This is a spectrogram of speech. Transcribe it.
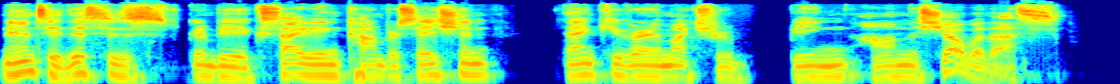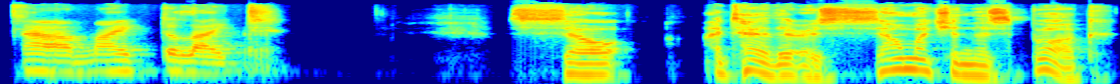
Nancy, this is going to be an exciting conversation. Thank you very much for being on the show with us. Uh, my delight. So, I tell you, there is so much in this book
